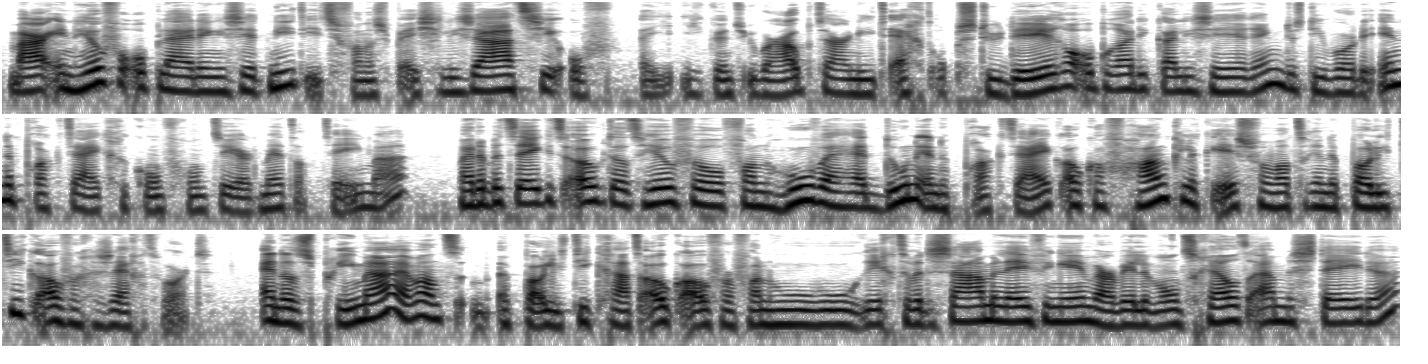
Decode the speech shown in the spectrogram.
Maar in heel veel opleidingen zit niet iets van een specialisatie of eh, je kunt überhaupt daar niet echt op studeren op radicalisering. Dus die worden in de praktijk geconfronteerd met dat thema. Maar dat betekent ook dat heel veel van hoe we het doen in de praktijk ook afhankelijk is van wat er in de politiek over gezegd wordt. En dat is prima, hè, want eh, politiek gaat ook over van hoe, hoe richten we de samenleving in, waar willen we ons geld aan besteden.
